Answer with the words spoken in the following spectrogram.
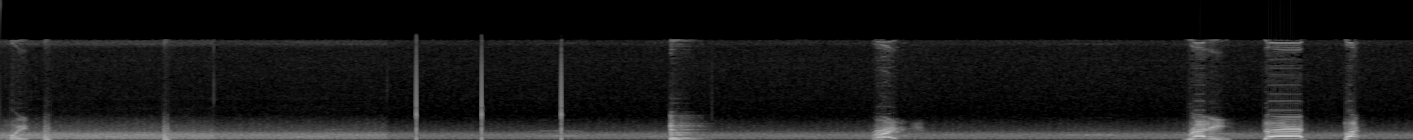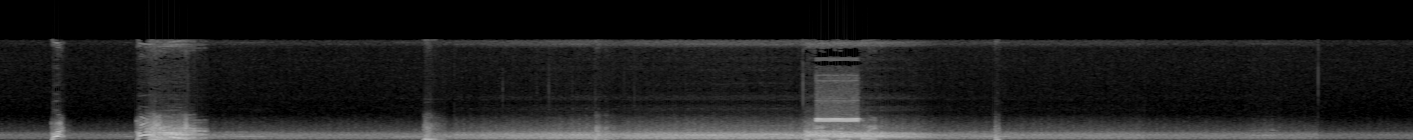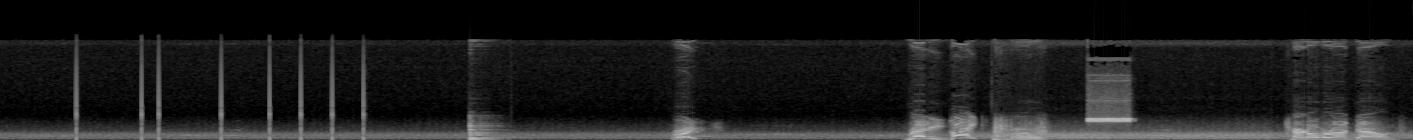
Incomplete. Break! Ready! Set! Hut! Hut! Incomplete. Turnover on downs.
